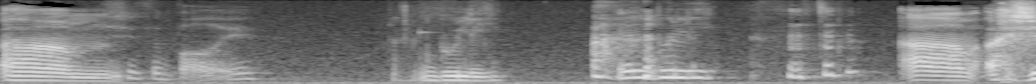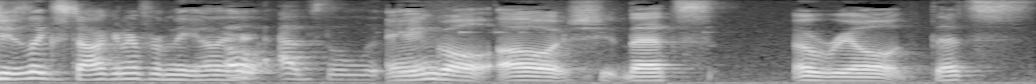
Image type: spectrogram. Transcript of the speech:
um she's a bully. bully el bully um she's like stalking her from the other Oh, absolutely. angle oh she that's a real that's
